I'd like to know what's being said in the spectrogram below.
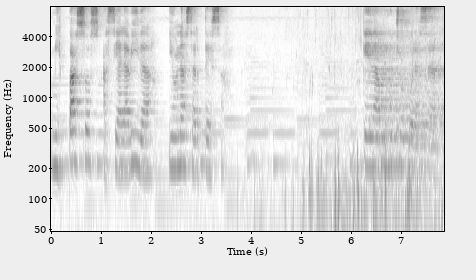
mis pasos hacia la vida y una certeza. Queda mucho por hacer.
